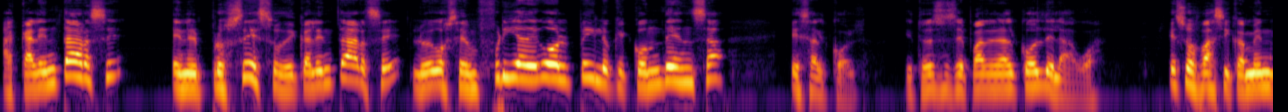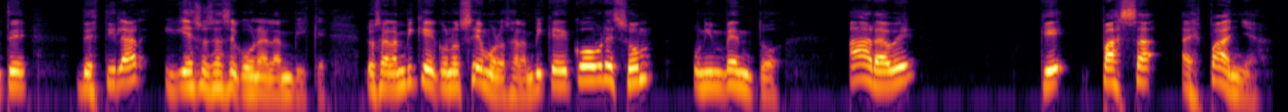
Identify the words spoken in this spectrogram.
a calentarse, en el proceso de calentarse, luego se enfría de golpe y lo que condensa es alcohol. Entonces se separa el alcohol del agua. Eso es básicamente destilar y eso se hace con un alambique. Los alambiques que conocemos, los alambiques de cobre, son un invento árabe que pasa a España.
